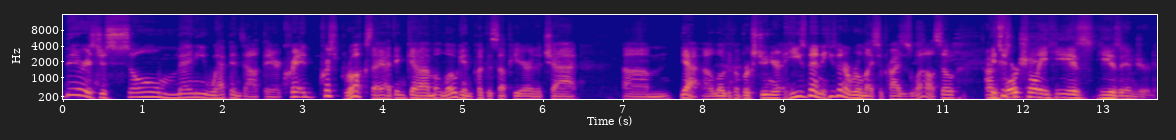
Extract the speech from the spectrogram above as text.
there is just so many weapons out there. Chris Brooks, I, I think um, Logan put this up here in the chat. Um, yeah, uh, Logan Brooks Jr. He's been he's been a real nice surprise as well. So Unfortunately, just, he is he is injured.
